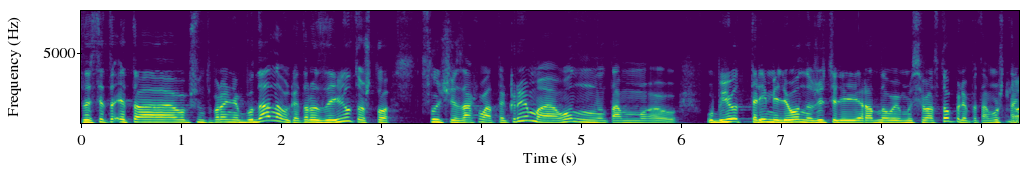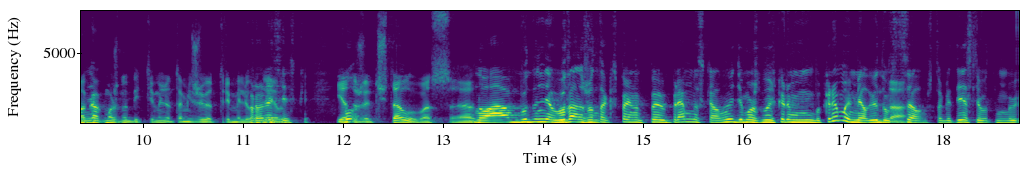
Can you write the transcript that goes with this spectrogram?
То есть это, это в общем-то, правильно Буданова, который заявил то, что в случае захвата Крыма он там э, убьет 3 миллиона жителей родного ему Севастополя, потому что Ну они... а как можно убить 3 миллиона? Там не живет 3 миллиона. Пророссийские. Я, я ну, тоже это читал у вас. А... Ну а Будан, нет, Буданов же он так прямо, прямо сказал, ну, видимо, может быть, Крым, Крым имел в виду да. в целом, что говорит, если вот мы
